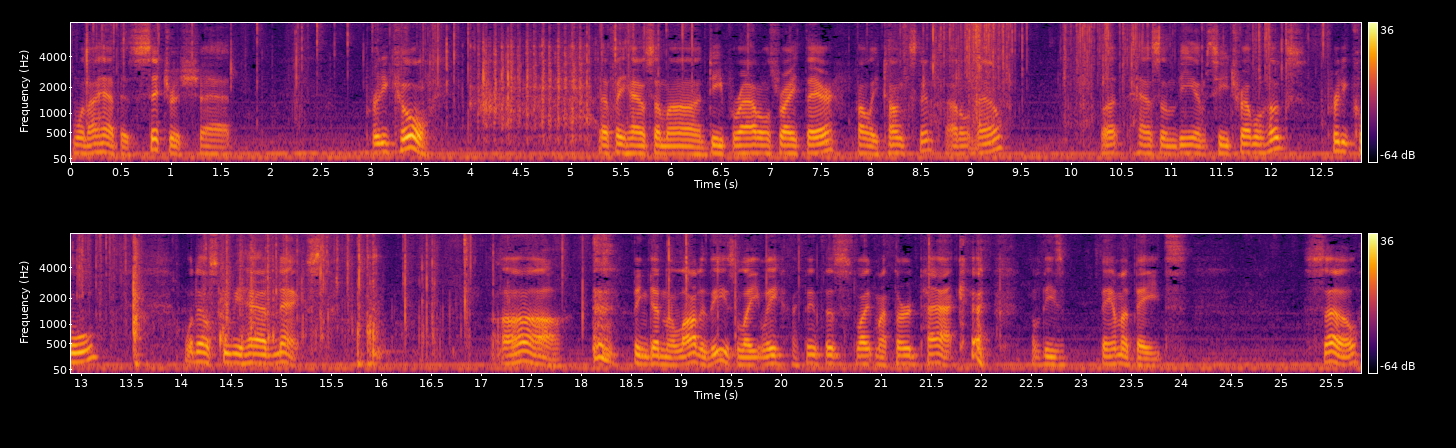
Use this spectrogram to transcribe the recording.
one I have is citrus shad. Pretty cool. Definitely have some uh, deep rattles right there. Probably tungsten, I don't know. But has some VMC treble hooks. Pretty cool. What else do we have next? Ah, been getting a lot of these lately. I think this is like my third pack of these Bama baits. So,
